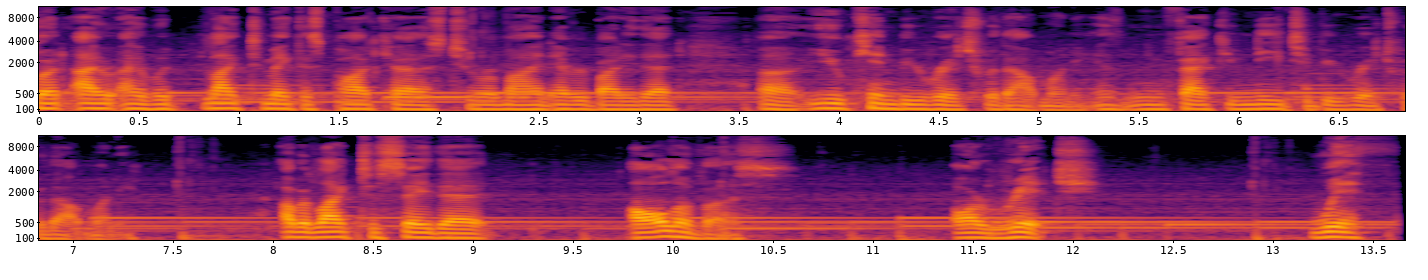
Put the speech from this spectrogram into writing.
But I, I, would like to make this podcast to remind everybody that uh, you can be rich without money. In fact, you need to be rich without money. I would like to say that all of us are rich with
